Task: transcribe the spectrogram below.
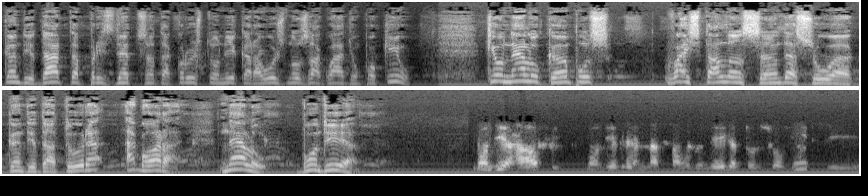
candidato a presidente de Santa Cruz, Tonico Araújo, nos aguarde um pouquinho, que o Nelo Campos vai estar lançando a sua candidatura agora. Nelo, bom dia. Bom dia, Ralf. Bom dia, grande nação rubro-negra, todos os ouvintes e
